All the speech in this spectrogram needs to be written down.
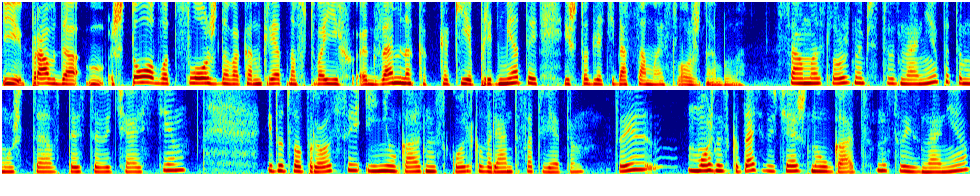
и правда, что вот сложного конкретно в твоих экзаменах, какие предметы, и что для тебя самое сложное было? Самое сложное обществознание, потому что в тестовой части идут вопросы и не указано, сколько вариантов ответа ты, можно сказать, отвечаешь наугад на свои знания.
